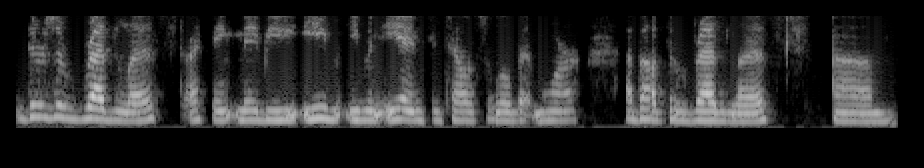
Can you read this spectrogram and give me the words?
there's a red list i think maybe even, even ian can tell us a little bit more about the red list um,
